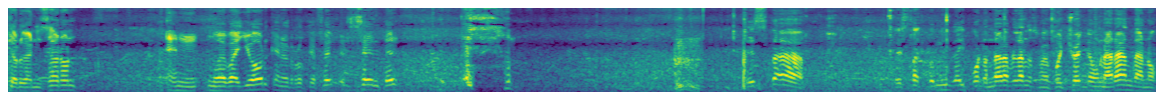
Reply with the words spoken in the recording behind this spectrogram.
que organizaron en Nueva York, en el Rockefeller Center. Esta, esta comida y por andar hablando se me fue chueca un arándano,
